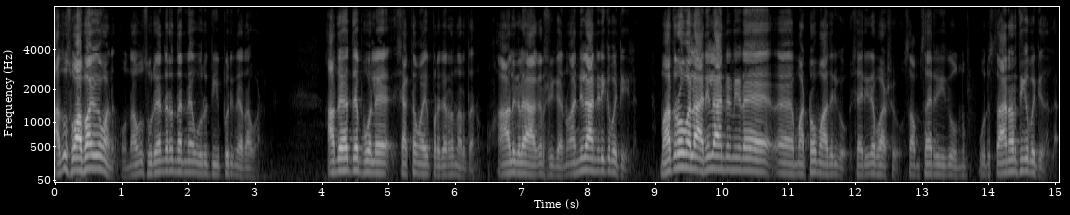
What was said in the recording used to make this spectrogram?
അത് സ്വാഭാവികമാണ്. ഒന്നാമത് സുരേന്ദ്രൻ തന്നെ ഒരു തീപ്പൊരി നേതാവാണ്. അദ്ദേഹത്തെ പോലെ ശക്തമായി പ്രചരണം നടത്താനോ ആളുകളെ ആകർഷിക്കാനോ അനിൽ ആന്റണിക്ക് പറ്റിയില്ല. മാത്രവുമല്ല അനിൽ ആന്റണിയുടെ മട്ടോ മാതിരിയോ ശരീരഭാഷയോ സംസാര രീതിയോ ഒന്നും ഒരു സ്ഥാനാർത്ഥിക്ക് പറ്റിയതല്ല.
